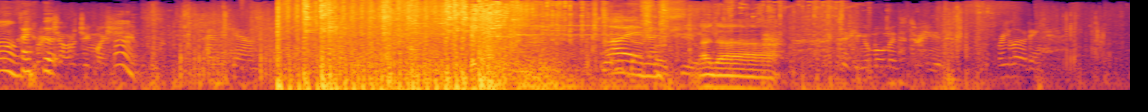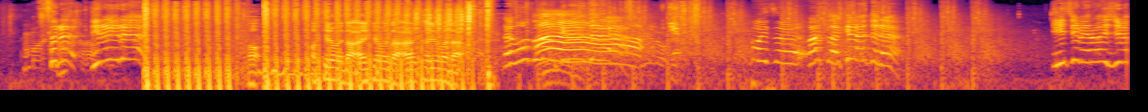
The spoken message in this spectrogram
うん。回復. Enemy down. はいナイス。なんだ.それいるいる。あ諦めた諦めた諦めた。え本当だ諦めてる。こいつまず諦めてる。いじめろいじめ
